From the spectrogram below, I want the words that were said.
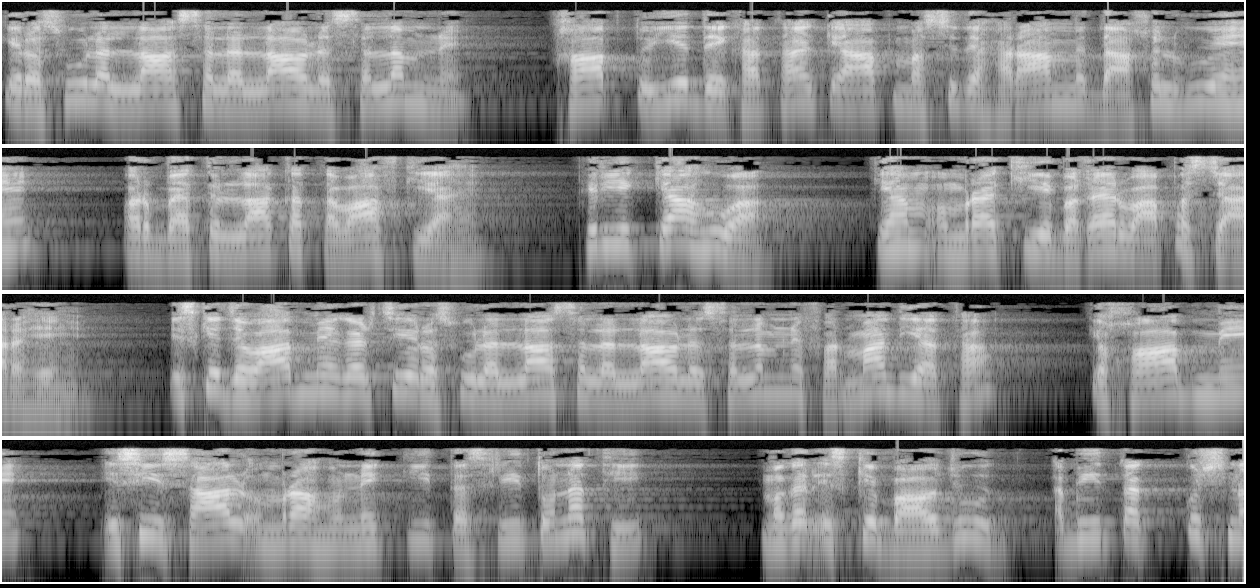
کہ رسول اللہ صلی اللہ علیہ وسلم نے خواب تو یہ دیکھا تھا کہ آپ مسجد حرام میں داخل ہوئے ہیں اور بیت اللہ کا طواف کیا ہے۔ پھر یہ کیا ہوا کہ ہم عمرہ کیے بغیر واپس جا رہے ہیں؟ اس کے جواب میں اگرچہ رسول اللہ صلی اللہ علیہ وسلم نے فرما دیا تھا کہ خواب میں اسی سال عمرہ ہونے کی تصریح تو نہ تھی، مگر اس کے باوجود ابھی تک کچھ نہ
